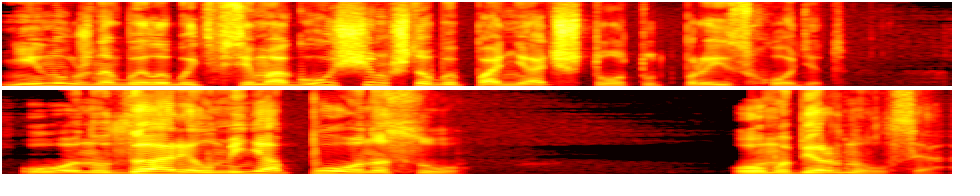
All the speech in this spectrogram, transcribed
Не нужно было быть всемогущим, чтобы понять, что тут происходит. «Он ударил меня по носу!» Ом обернулся.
